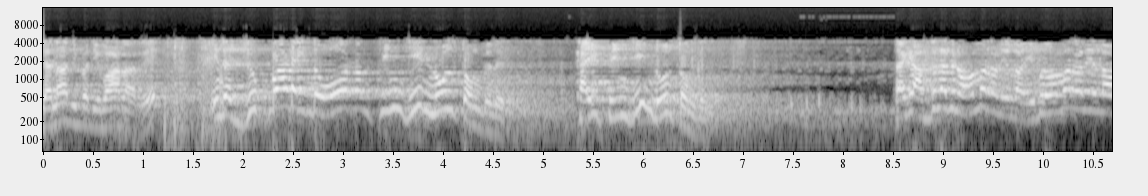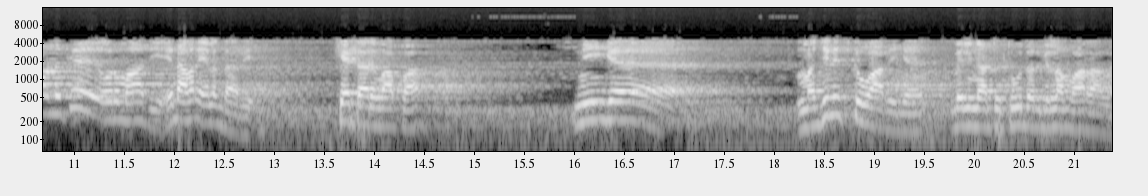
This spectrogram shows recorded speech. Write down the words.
ஜனாதிபதி வாராரு. இந்த ஜுப்பாட இந்த ஓரம் பிஞ்சி நூல் தொங்குது. கை பிஞ்சி நூல் தொங்குது. அப்துல்லா பின் உமர் அலி அல்லா இப்படி உமர் அலி அல்லாவுக்கு ஒரு மாதிரி என்ன அவர் இழந்தாரு? கேட்டாரு வாப்பா நீங்க மஜிலிஸ்க்கு வாரீங்க வெளிநாட்டு தூதர்கள் எல்லாம் வாராங்க.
